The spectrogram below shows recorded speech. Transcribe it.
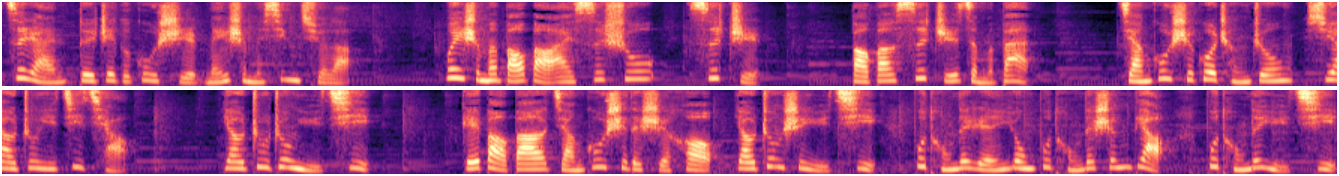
自然对这个故事没什么兴趣了。为什么宝宝爱撕书、撕纸？宝宝撕纸怎么办？讲故事过程中需要注意技巧，要注重语气。给宝宝讲故事的时候要重视语气，不同的人用不同的声调、不同的语气，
